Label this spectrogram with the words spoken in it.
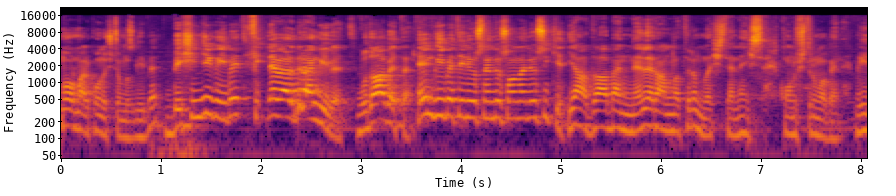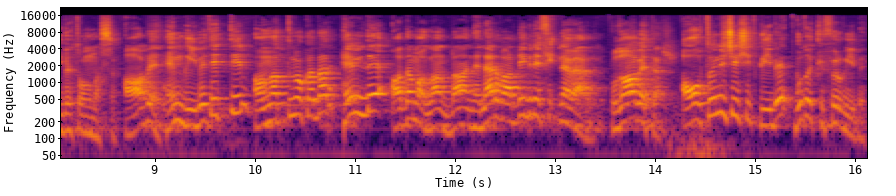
Normal konuştuğumuz gıybet. Beşinci gıybet fitne verdiren gıybet. Bu daha beter. Hem gıybet ediyorsun hem de sonra diyorsun ki ya daha ben neler anlatırım da işte neyse konuşturma beni. Gıybet olmasın. Abi hem gıybet ettin anlattın o kadar hem de adama lan daha neler var diye bir de fitne verdin. Bu daha beter. Altıncı çeşit gıybet bu da küfür gıybet.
